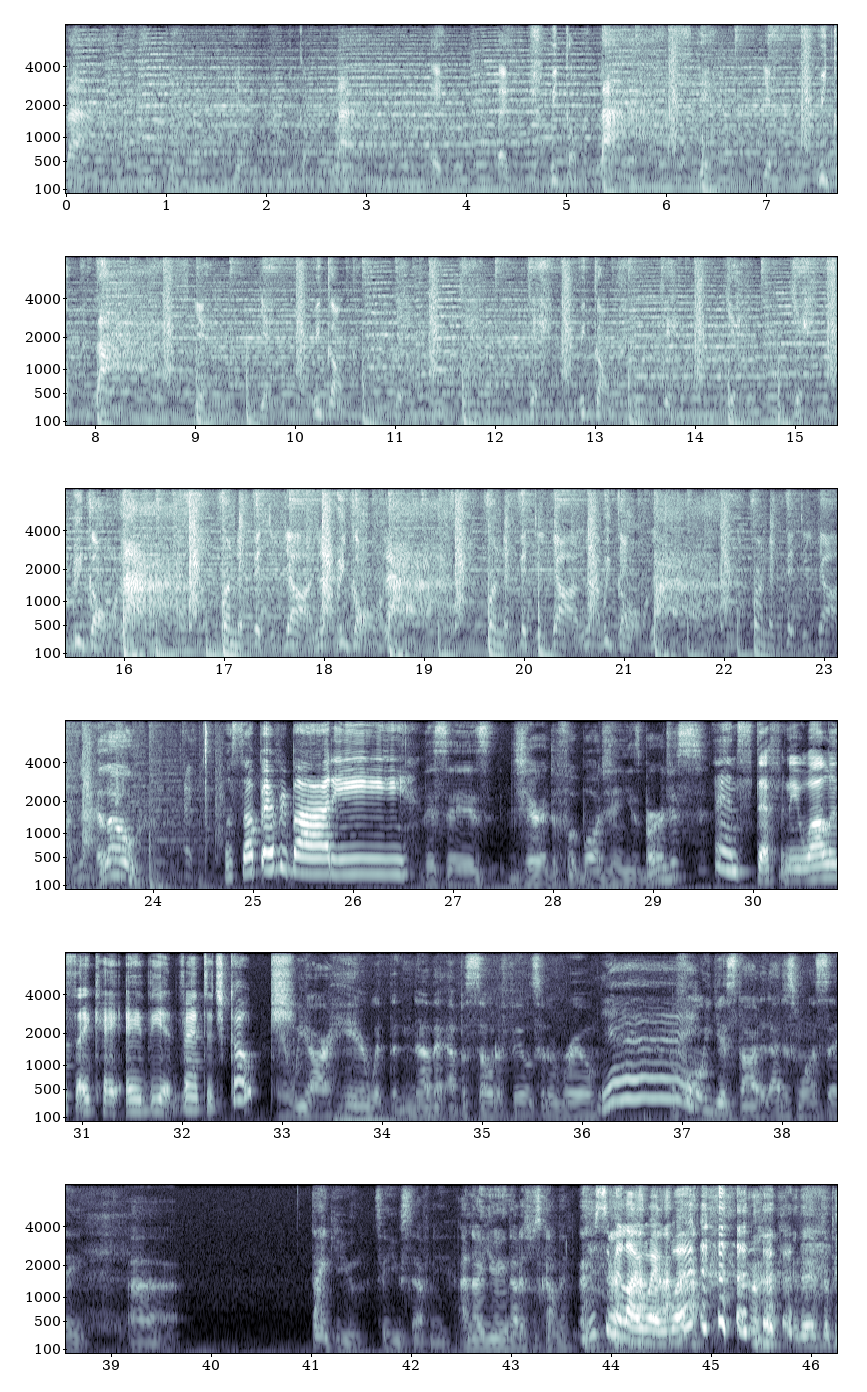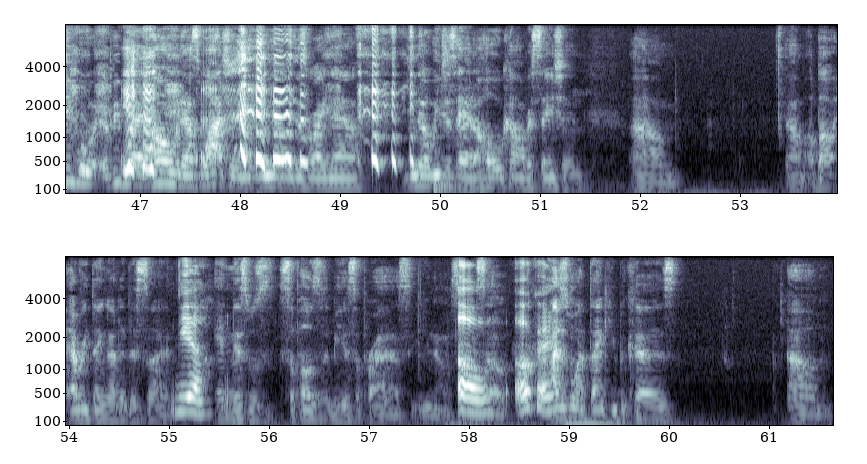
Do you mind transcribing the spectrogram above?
live. Yeah, yeah, we going live. Hey, hey, we going live. Yeah, yeah, we going live. Yeah, yeah, we going. Yeah, yeah, yeah, we going. Yeah, yeah, yeah, we going live. From the 50 yard line, we going live. From the 50 yard line, we going live. From the 50 yard line. Hello, What's up, everybody? this is Jarrett the Football Genius Burgess, And Stephanie Wallace, aka the Advantage Coach. and we are here with another episode of Field to the Real. Yeah. Before we get started, I just want to say uh, thank you to you, Stephanie. I know you didn't know this was coming. You see be like, wait, what? if the people, the people at home that's watching, you know this right now. You know, we just had a whole conversation um, um, about everything under the sun. yeah. and this was supposed to be a surprise, you know. Oh, so okay. I just want to thank you because um,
